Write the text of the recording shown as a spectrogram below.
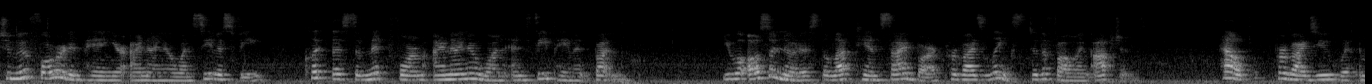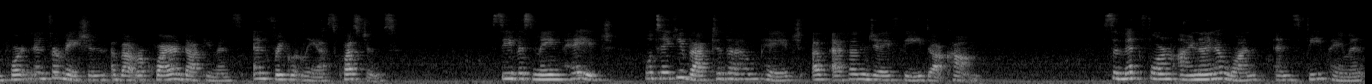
To move forward in paying your I-901 SEVIS fee, click the Submit Form I-901 and Fee Payment button. You will also notice the left-hand sidebar provides links to the following options. Help provides you with important information about required documents and frequently asked questions. SEVIS main page will take you back to the home page of fmjfee.com. Submit Form I-901 and fee payment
